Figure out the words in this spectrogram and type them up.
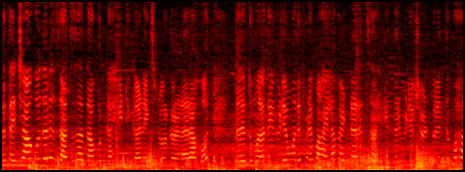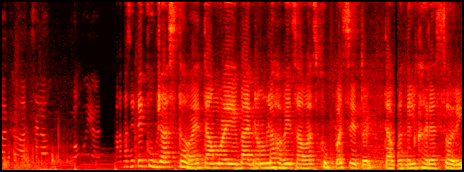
तर त्याच्या अगोदर जाता जाता आपण काही ठिकाण एक्सप्लोअर करणार आहोत. तर तुम्हाला ते व्हिडिओमध्ये पुढे पाहायला भेटणारच आहे. तर व्हिडिओ शेवटपर्यंत पाहत राहा. चला आज इथे खूप जास्त हवं आहे. त्यामुळे बॅकग्राऊंडला हवेचा आवाज खूपच येतोय. त्याबद्दल खरंच सॉरी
